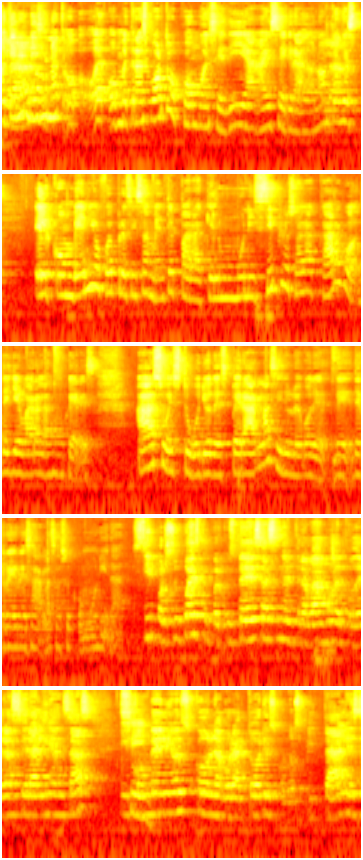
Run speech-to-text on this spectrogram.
no tienen ni o, o, me transporto como ese día, a ese grado, ¿no? Entonces, el convenio fue precisamente para que el municipio se haga cargo de llevar a las mujeres a su estudio, de esperarlas y luego de, regresarlas a su comunidad. Sí, por supuesto, porque ustedes hacen el trabajo de poder hacer alianzas y convenios con laboratorios, con hospitales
